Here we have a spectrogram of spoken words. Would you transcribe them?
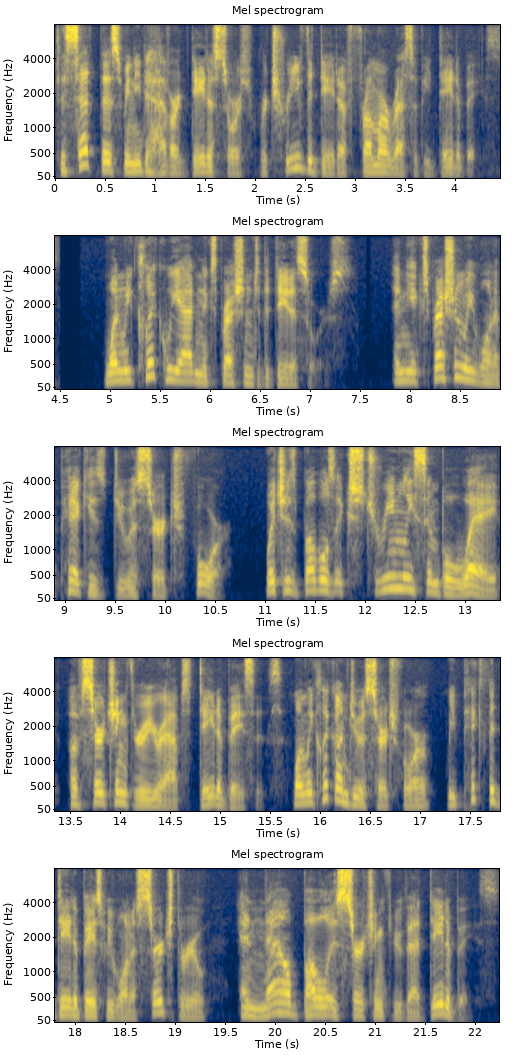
To set this, we need to have our data source retrieve the data from our recipe database. When we click, we add an expression to the data source. And the expression we want to pick is do a search for which is Bubble's extremely simple way of searching through your app's databases. When we click on Do a Search For, we pick the database we want to search through, and now Bubble is searching through that database.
